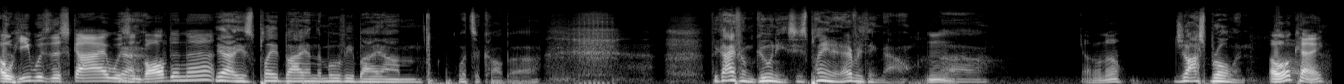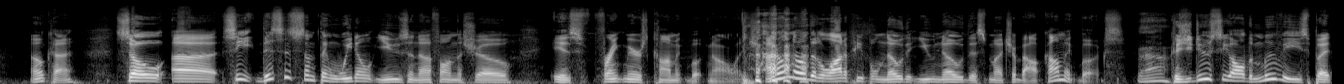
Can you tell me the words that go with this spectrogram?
oh, he was this guy was Yeah. involved in that. Yeah, he's played by in the movie by um, what's it called? Uh, the guy from Goonies. He's playing in everything now. I don't know. Josh Brolin. Oh, okay. Okay. So, uh, see, this is something we don't use enough on the show is Frank Mir's comic book knowledge. I don't know that a lot of people know that you know this much about comic books. Yeah. Because you do see all the movies, but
